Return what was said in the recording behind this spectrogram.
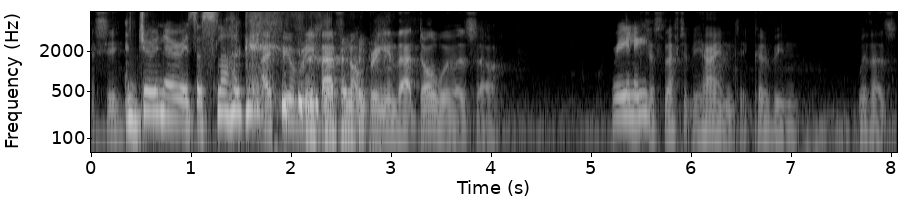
I see. And Jonah is a slug. I feel really bad for not bringing that doll with us, though. really? Just left it behind. It could have been with us.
